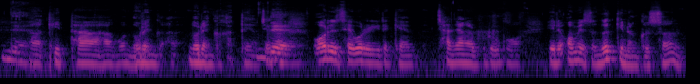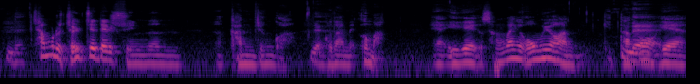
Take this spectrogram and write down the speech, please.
네. 아, 기타하고 노래인 것, 노래인 것 같아요. 제가 네. 오랜 세월을 이렇게 찬양을 부르고 이래 오면서 느끼는 것은 네. 참으로 절제될 수 있는 감정과 네. 그다음에 음악 예, 이게 상당히 오묘한 기타고 네. 예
